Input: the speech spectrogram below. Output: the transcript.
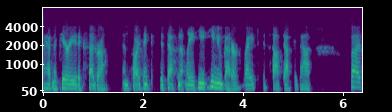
I had my period, etc. And so I think it definitely he he knew better, right? It stopped after that. But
